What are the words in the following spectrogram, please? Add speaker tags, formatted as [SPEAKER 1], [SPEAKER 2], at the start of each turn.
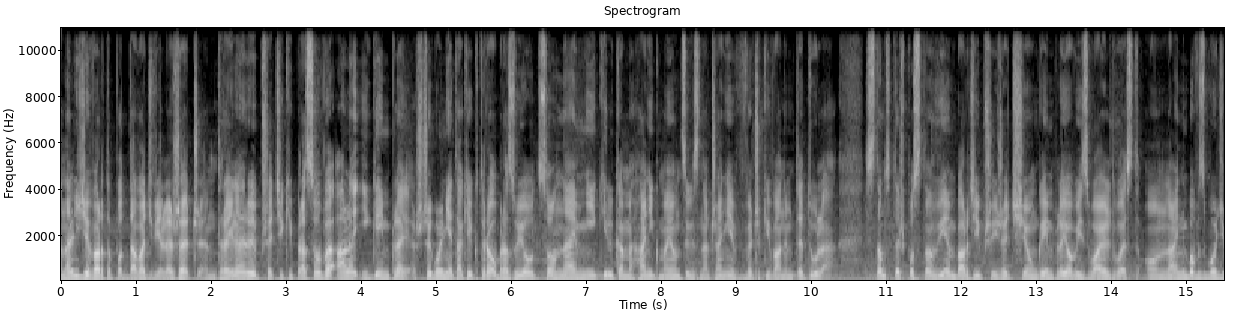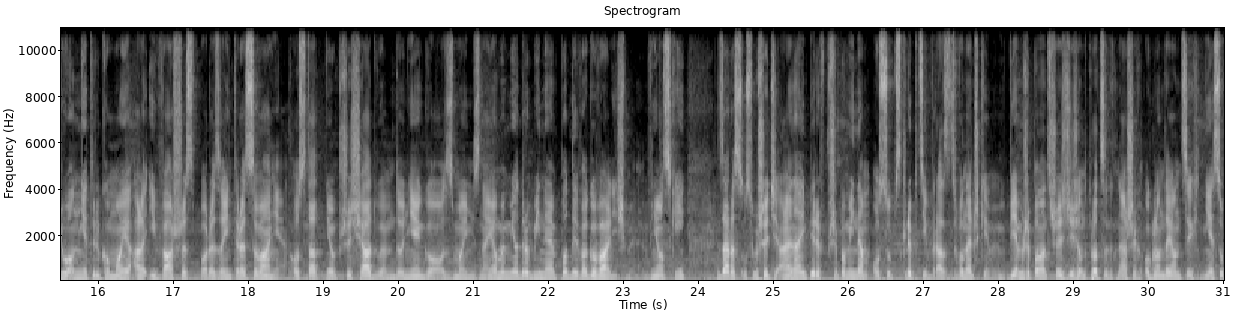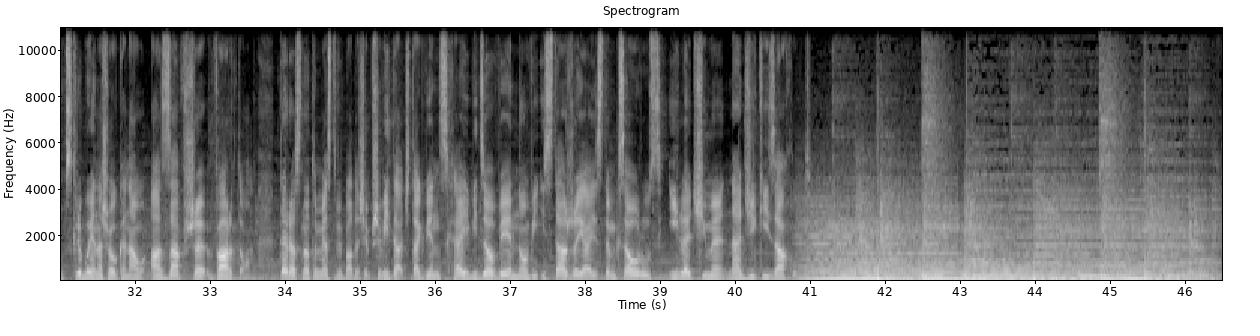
[SPEAKER 1] Analizie warto poddawać wiele rzeczy. Trailery, przecieki prasowe, ale i gameplaye, szczególnie takie, które obrazują co najmniej kilka mechanik mających znaczenie w wyczekiwanym tytule. Stąd też postanowiłem bardziej przyjrzeć się gameplayowi z Wild West Online, bo wzbudził on nie tylko moje, ale i wasze spore zainteresowanie. Ostatnio przysiadłem do niego z moim znajomym i odrobinę podywagowaliśmy. Wnioski? Zaraz usłyszycie, ale najpierw przypominam o subskrypcji wraz z dzwoneczkiem. Wiem, że ponad 60% naszych oglądających nie subskrybuje naszego kanału, a zawsze warto. Teraz natomiast wypada się przywitać, tak więc hej widzowie, nowi i starzy, ja jestem Xaurus i lecimy na dziki zachód.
